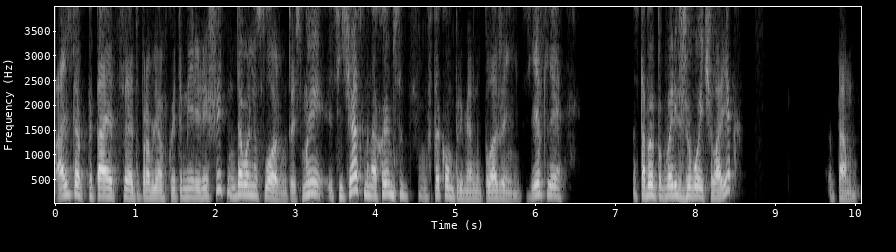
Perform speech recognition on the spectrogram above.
Альта пытается эту проблему в какой-то мере решить, но довольно сложно. То есть мы сейчас мы находимся в, в таком примерно положении. Если с тобой поговорит живой человек, там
